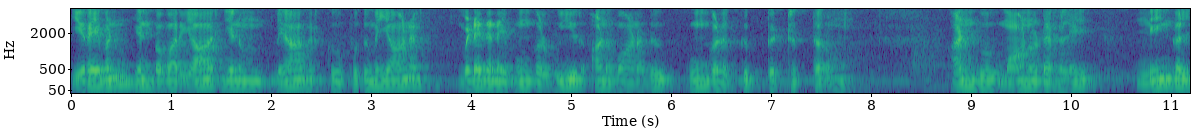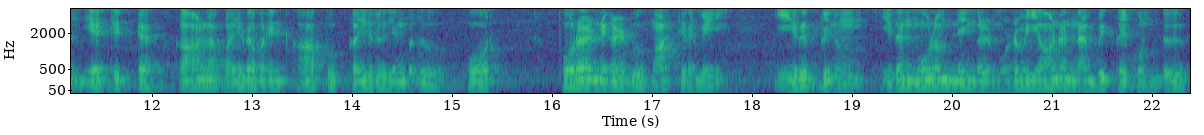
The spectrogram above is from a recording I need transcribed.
இறைவன் என்பவர் யார் எனும் வினாவிற்கு புதுமையான விடைதனை உங்கள் உயிர் அணுவானது உங்களுக்கு பெற்றுத்தரும் அன்பு மானுடர்களே நீங்கள் ஏற்றிட்ட கால பைரவரின் காப்பு கயிறு என்பது ஓர் புற நிகழ்வு மாத்திரமே. இருப்பினும் இதன் மூலம் நீங்கள் முழுமையான நம்பிக்கை கொண்டு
